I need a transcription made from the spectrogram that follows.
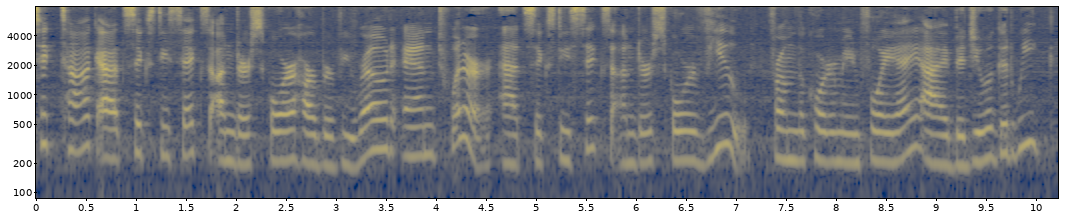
TikTok at 66 underscore Harborview Road, and Twitter at 66 underscore view. From the Quartermaine Foyer, I bid you a good week.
